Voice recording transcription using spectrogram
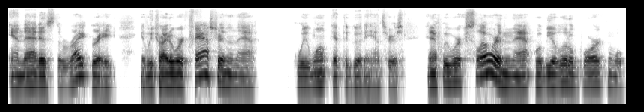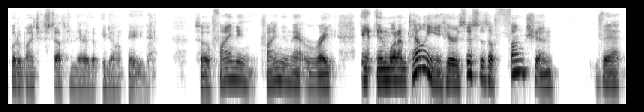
And that is the right rate. If we try to work faster than that, we won't get the good answers. And if we work slower than that, we'll be a little bored and we'll put a bunch of stuff in there that we don't need. So finding finding that right. And, and what I'm telling you here is this is a function that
